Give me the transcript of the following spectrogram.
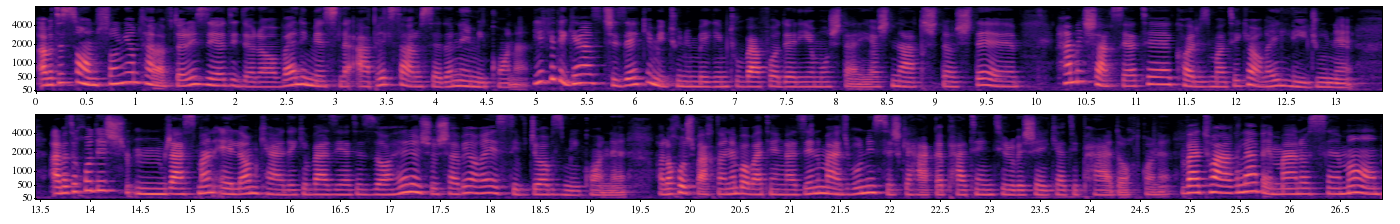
البته سامسونگ هم طرفدارای زیادی داره ولی مثل اپل سر و صدا نمی‌کنن. یکی دیگه از چیزایی که می‌تونیم بگیم تو وفاداری مشتریاش نقش داشته همین شخصیت کاریزماتیک آقای لیجونه. البته خودش رسما اعلام کرده که وضعیت ظاهرش رو شبیه آقای استیو جابز می‌کنه. حالا خوشبختانه بابت این قضیه مجبور نیستش که حق پتنتی رو به شرکتی پرداخت کنه. و تو اغلب مراسمام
